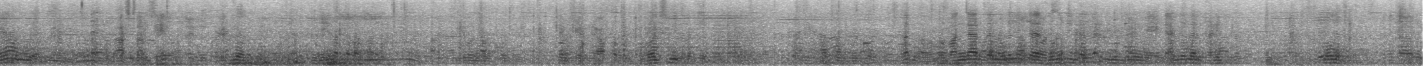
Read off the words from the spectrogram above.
ಏನು ಬಂಗಾರದಲ್ಲಿ ಉಳಿದಿದ್ದ ದುಡಿದಿದ್ದಲ್ಲ ನಿಮಗೆ ಗಂಧದಲ್ಲಿ ಕಡಿಮೆ ಹೋಗು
